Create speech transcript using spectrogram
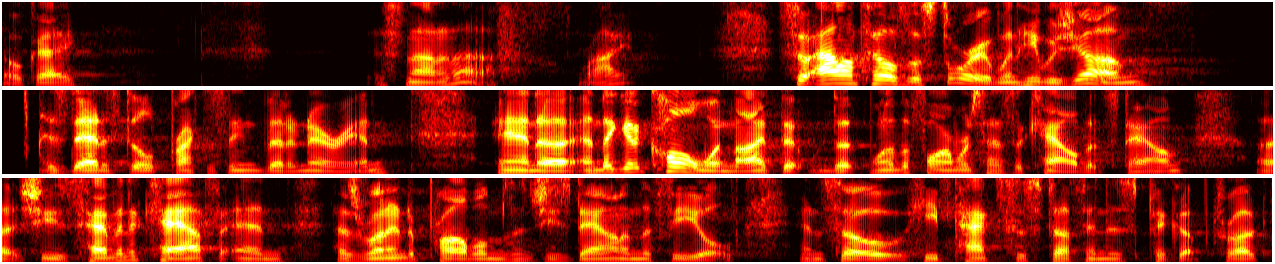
Okay? It's not enough, right? So Allen tells a story when he was young. His dad is still a practicing veterinarian, and, uh, and they get a call one night that, that one of the farmers has a cow that's down. Uh, she's having a calf and has run into problems, and she's down in the field. And so he packs his stuff in his pickup truck,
